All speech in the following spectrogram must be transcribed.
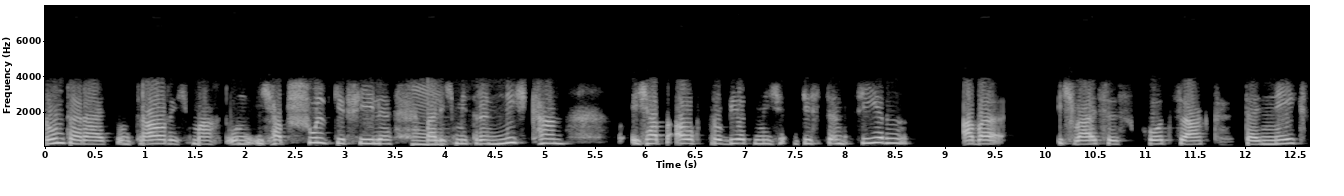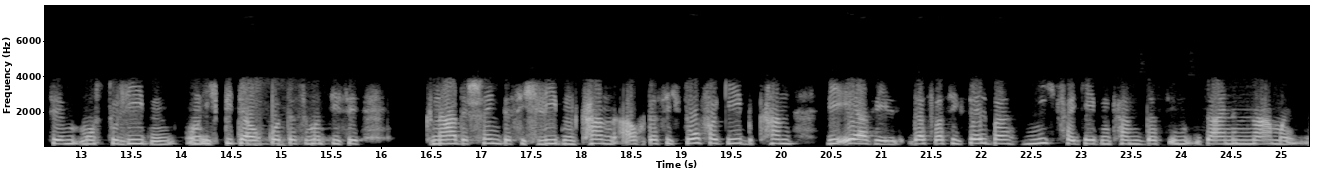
runterreißt und traurig macht. Und ich habe Schuldgefühle, mhm. weil ich mit drin nicht kann. Ich habe auch probiert, mich distanzieren, aber ich weiß es, Gott sagt, dein Nächste musst du lieben. Und ich bitte auch Gott, dass er mir diese Gnade schenkt, dass ich lieben kann, auch dass ich so vergeben kann, wie er will. Das, was ich selber nicht vergeben kann, dass in seinem Namen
